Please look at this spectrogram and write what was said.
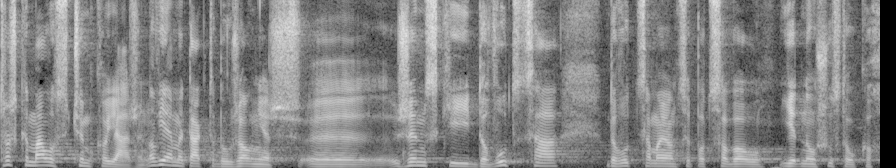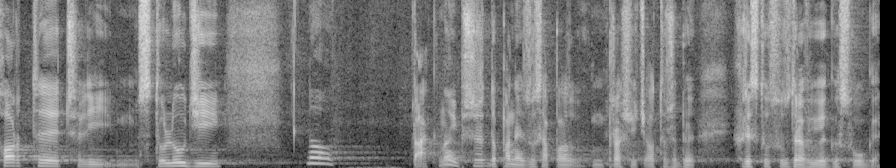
troszkę mało z czym kojarzy. No wiemy, tak, to był żołnierz y, rzymski, dowódca, dowódca mający pod sobą jedną szóstą kohorty, czyli stu ludzi. No tak, no i przyszedł do Pana Jezusa prosić o to, żeby Chrystus uzdrowił jego sługę.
